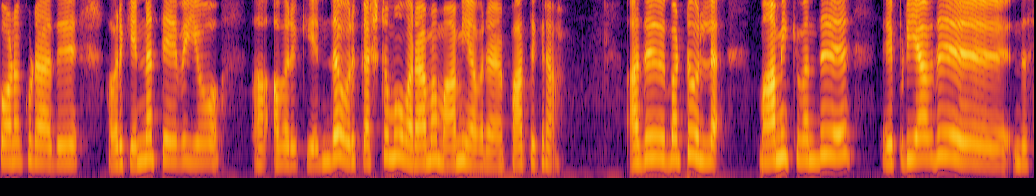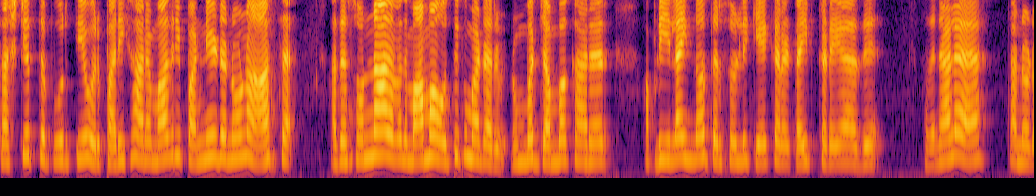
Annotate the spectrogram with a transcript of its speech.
கோணக்கூடாது. அவருக்கு என்ன தேவையோ அவருக்கு எந்த ஒரு கஷ்டமும் வராமல் மாமி அவரை பார்த்துக்கிறா. அது மட்டும் இல்லை. மாமிக்கு வந்து எப்படியாவது இந்த சஷ்டியப்த பூர்த்தியை ஒரு பரிகாரம் மாதிரி பண்ணிடணும்னு ஆசை. அதை சொன்னால் அந்த மாமா ஒத்துக்க மாட்டார். ரொம்ப ஜம்பக்காரர். அப்படிலாம் இன்னொருத்தர் சொல்லி கேட்குற டைப் கிடையாது. அதனால் தன்னோட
